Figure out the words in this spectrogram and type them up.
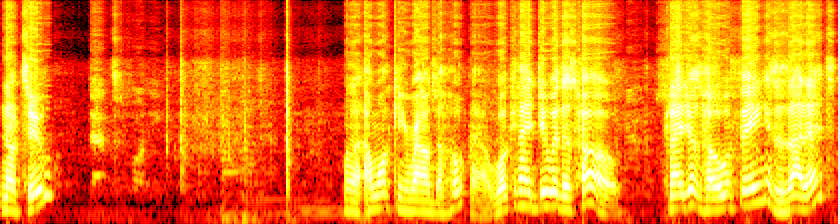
No, 2? That's funny. Well, I'm walking around the hoe now. What can I do with this hoe? Can I just hoe things? Is that it?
